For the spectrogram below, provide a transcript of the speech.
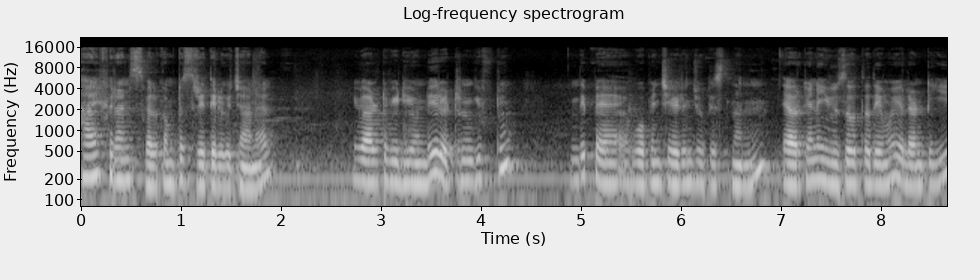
Hi friends welcome to Shri Telugu channel ఇవాళ వీడియో అండి రిటర్న్ గిఫ్ట్ ఇది పే ఓపెన్ చేయడం చూపిస్తున్నాను. ఎవరికైనా యూజ్ అవుతుందేమో ఇలాంటివి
